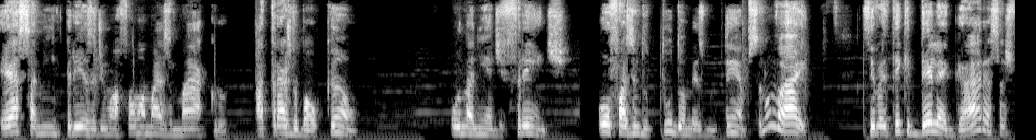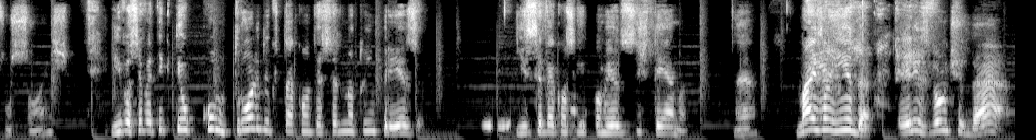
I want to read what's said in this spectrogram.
essa minha empresa de uma forma mais macro atrás do balcão, ou na linha de frente, ou fazendo tudo ao mesmo tempo? Você não vai. Você vai ter que delegar essas funções e você vai ter que ter o controle do que está acontecendo na tua empresa. Isso você vai conseguir por meio do sistema. Né? Mais ainda, eles vão te dar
